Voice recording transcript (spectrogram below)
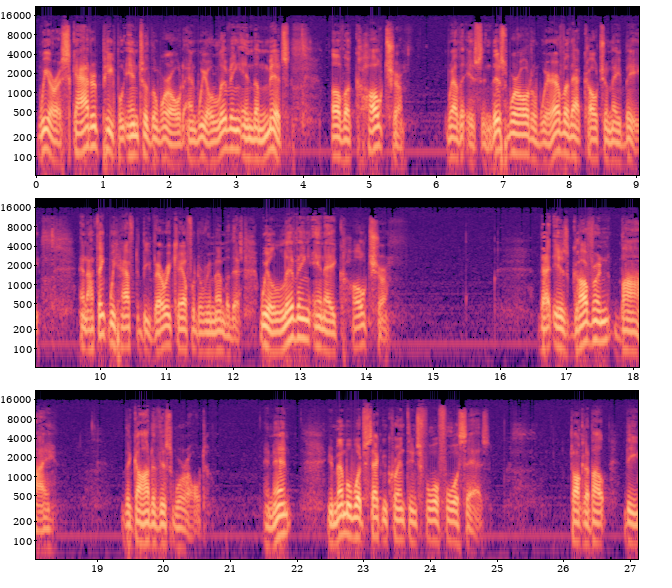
We are a scattered people into the world, and we are living in the midst of a culture, whether it's in this world or wherever that culture may be. And I think we have to be very careful to remember this. We're living in a culture that is governed by the God of this world. Amen? You remember what 2 Corinthians 4 4 says? Talking about the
